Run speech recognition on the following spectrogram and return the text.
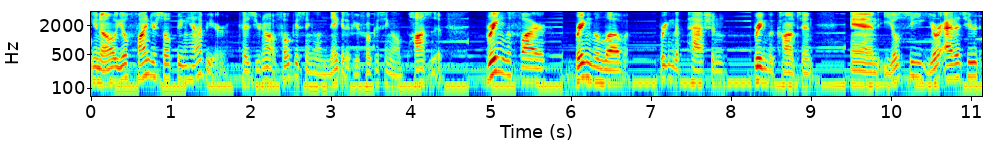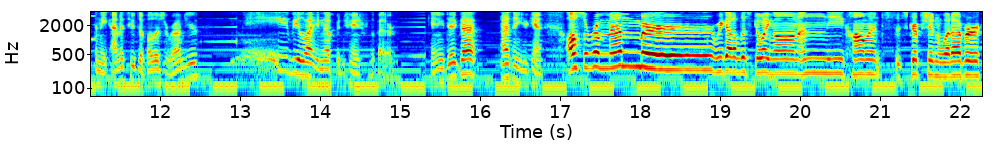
you know, you'll find yourself being happier because you're not focusing on negative, you're focusing on positive. Bring the fire, bring the love, bring the passion, bring the content, and you'll see your attitude and the attitudes of others around you maybe lighten up and change for the better. Can you dig that? I think you can. Also, remember, we got a list going on in the comments, description, whatever.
